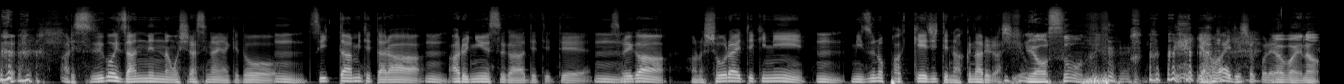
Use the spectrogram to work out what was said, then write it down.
あれすごい残念なお知らせなんやけど、うん。ツイッター見てたら、うん。あるニュースが出てて、うん。それがあの将来的にうん。水のパッケージってなくなるらしいよ。いやそうねや。ばいでしょ、これ。やばいな。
